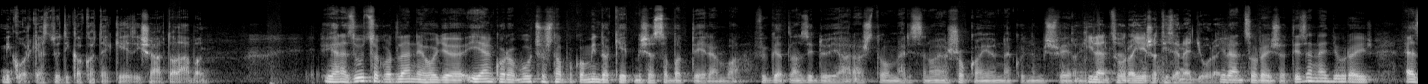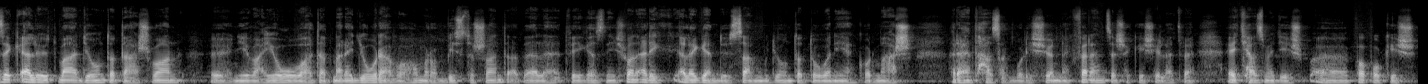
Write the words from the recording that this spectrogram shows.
mikor kezdődik a katekézis általában? Igen, ez úgy szokott lenni, hogy ilyenkor a búcsús napokon mind a két mise szabad téren van, független az időjárástól, mert hiszen olyan sokan jönnek, hogy nem is férnek. A 9 óra és a 11 óra. 9 óra és a 11 óra is. Ezek előtt már gyóntatás van, nyilván jóval, tehát már egy órával hamarabb biztosan, tehát el lehet végezni, és van elég elegendő számú gyóntató van, ilyenkor más rendházakból is jönnek, ferencesek is, illetve egyházmegyés papok is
